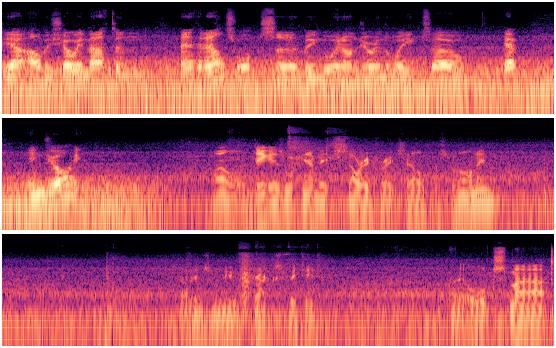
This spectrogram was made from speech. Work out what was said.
yeah, I'll be showing that and anything else what's uh, been going on during the week. So yep, enjoy. Well, the digger's looking a bit sorry for itself this morning. It's having some new tracks fitted and it'll look smart.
